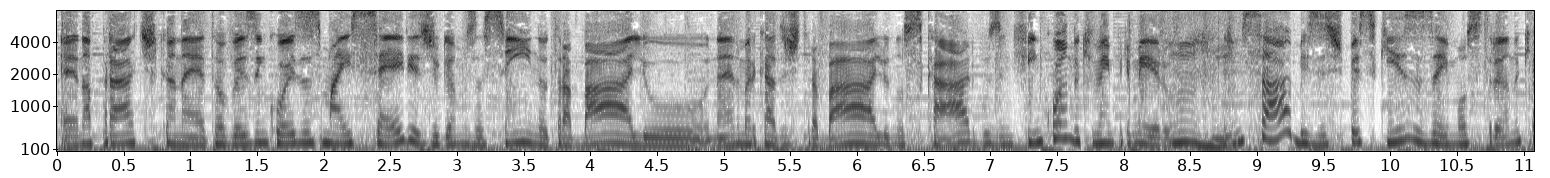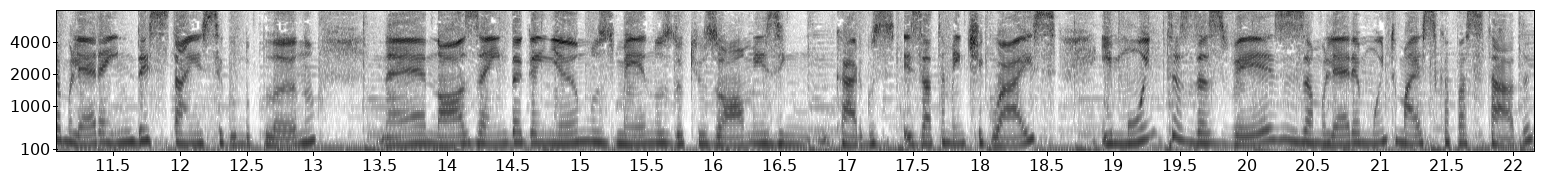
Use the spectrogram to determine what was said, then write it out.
É na prática, né? Talvez em coisas mais sérias, digamos assim, no trabalho, né? No mercado de trabalho, nos cargos, enfim, quando que vem primeiro? A gente sabe, existem pesquisas aí mostrando que a mulher ainda está em segundo plano, né? Nós ainda ganhamos menos do que os homens em, em cargos exatamente iguais e muitas das vezes a mulher é muito mais capacitada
